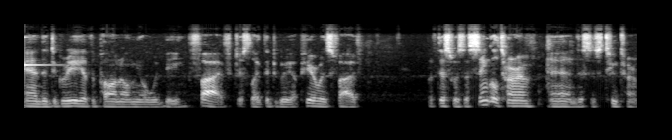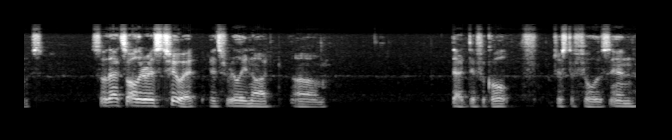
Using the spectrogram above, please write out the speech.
and the degree of the polynomial would be 5, just like the degree up here was 5. But this was a single term, and this is two terms. So that's all there is to it. It's really not um, that difficult just to fill this in.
